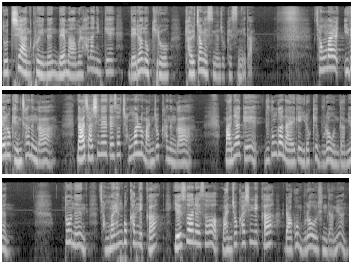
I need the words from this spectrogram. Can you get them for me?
놓지 않고 있는 내 마음을 하나님께 내려놓기로 결정했으면 좋겠습니다. 정말 이대로 괜찮은가? 나 자신에 대해서 정말로 만족하는가? 만약에 누군가 나에게 이렇게 물어온다면 또는 정말 행복합니까? 예수 안에서 만족하십니까? 라고 물어오신다면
